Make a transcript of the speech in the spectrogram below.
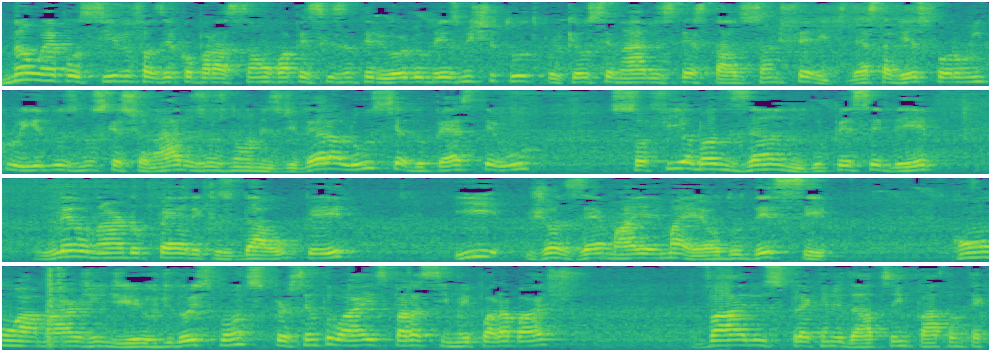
Não é possível fazer comparação com a pesquisa anterior do mesmo instituto, porque os cenários testados são diferentes. Desta vez foram incluídos nos questionários os nomes de Vera Lúcia, do PSTU, Sofia Manzano, do PCB, Leonardo Péricles, da UP, e José Maia Emael do DC, com a margem de erro de dois pontos percentuais para cima e para baixo. Vários pré-candidatos empatam tec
